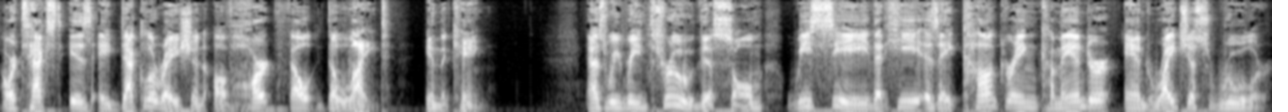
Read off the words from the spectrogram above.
Our text is a declaration of heartfelt delight in the king. As we read through this psalm, we see that he is a conquering commander and righteous ruler.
